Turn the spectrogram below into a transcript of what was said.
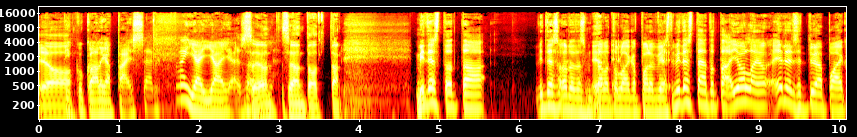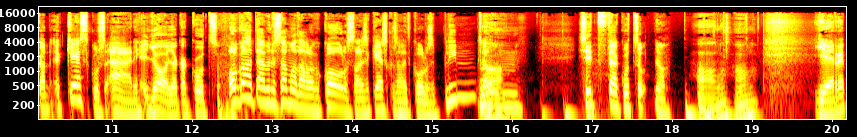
Joo. pikku kaljapäissään. Ai ai ai, ai Se on, se on totta. Mites tota, mites odotas, mutta täällä on tullut aika paljon viestiä. Mites tää tota, jollain on edellisen työpaikan keskusääni? Joo, joka kutsu. Onkohan tämä mennyt samalla tavalla kuin koulussa oli se keskus, olit kuullut se blim blom. Sitten tämä kutsu, no, Halo, halo. Jere,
